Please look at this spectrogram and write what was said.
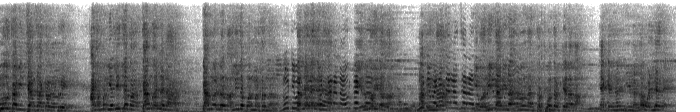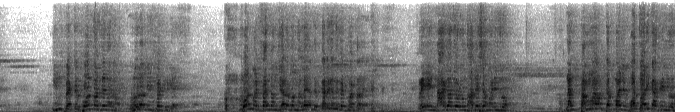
ಮೂರ್ ಸಾವಿರ ಇನ್ಚಾರ್ಜ್ ಹಾಕವ್ರಲ್ರಿ ಆ ಅಮ್ಮನ್ ಎಲ್ಲಿದ್ಯಮ್ಮ? ತ್ಯಾಮಣ್ಣನ? ತ್ಯಾಮಣ್ಣವ್ರು ಅಲ್ಲಿಂದ ಫೋನ್ ಮಾಡ್ತಾನ ನಾನು ಲೂಟಿ ಹೊಡ್ತಾರೆ, ಕೊಡ್ತಾರಲ್ಲ, ಅವ್ರ್ ಬೇಕು. ಎಲ್ಲೂ ಇರಲ್ಲ ಲೂಟಿ ಅದರಿಂದ ಹೊಡಿತಾರಲ್ಲ ಸರ್, ಅದು ನೀವು ಅಧಿಕಾರಿ ನಾನು ನಾನು ತಪ್ಪು ಅಂತ ಕೇಳಲ್ಲ ಯಾಕೆಂದ್ರೆ ನೀವೆಲ್ಲ ಒಳ್ಳೆಯವ್ರೆ ಇನ್ಸ್ಪೆಕ್ಟರ್ ಫೋನ್ ಮಾಡಿದೆ ನಾನು ರೂರಲ್ ಇನ್ಸ್ಪೆಕ್ಟರ್ಗೆ ಫೋನ್ ಮಾಡಿ ಸರ್, ನಮ್ ಸೇರೋದು ಮಲೆ ಅಂತ ಕಡಗನ್ನು ಕಟ್ ಮಾಡ್ತಾರೆ. ರೇ ನಾಗಾಜ್ ಅವರು ಒಂದು ಆದೇಶ ಮಾಡಿದ್ರು. ನನ್ ತಮ್ಮ ತಪ್ಪು ಮಾಡಿ ಒತ್ತುವರಿಕೆ ಹಾಕ್ರಿ ಅಂದ್ರು.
